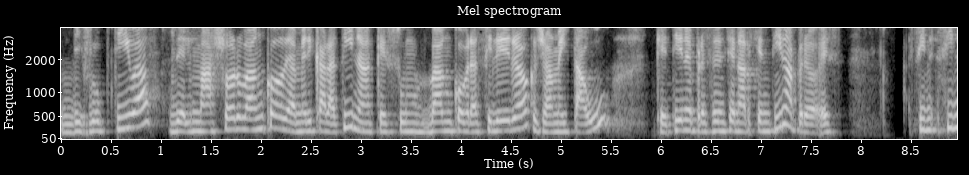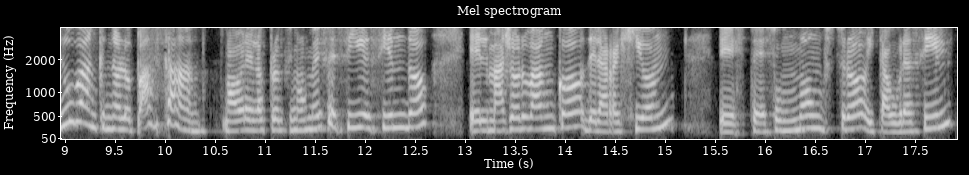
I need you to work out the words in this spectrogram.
disruptivas del mayor banco de América Latina, que es un banco brasilero que se llama Itaú, que tiene presencia en Argentina, pero es si, si, Nubank no lo pasa ahora en los próximos meses, sigue siendo el mayor banco de la región. Este, es un monstruo, Itaú Brasil,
